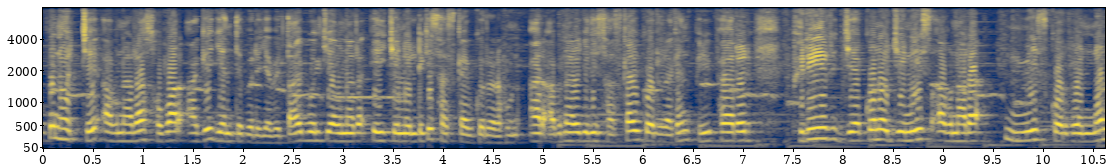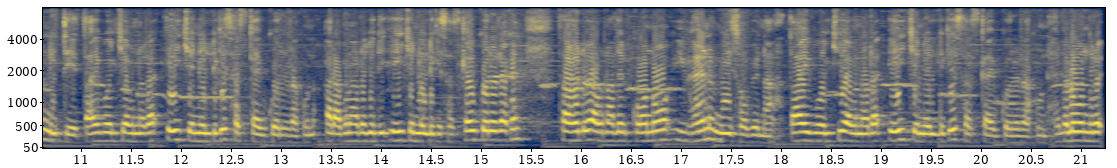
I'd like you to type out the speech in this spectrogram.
ওপেন হচ্ছে, আপনারা সবার আগে জানতে পেরে যাবে। তাই বলছি আপনারা এই চ্যানেলটিকে সাবস্ক্রাইব করে রাখুন। আর আপনারা যদি সাবস্ক্রাইব করে রাখেন ফ্রি ফায়ারের ফ্রির যে কোনো জিনিস আপনারা মিস করবেন না নিতে। তাই বলছি আপনারা এই চ্যানেলটিকে সাবস্ক্রাইব করে রাখুন। আর আপনারা যদি এই চ্যানেলটিকে সাবস্ক্রাইব করে রাখেন, তাহলে আপনাদের কোনো ইভেন্ট মিস হবে না। তাই বলছি আপনারা এই চ্যানেলটিকে সাবস্ক্রাইব করে রাখুন। হ্যালো বন্ধুরা,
